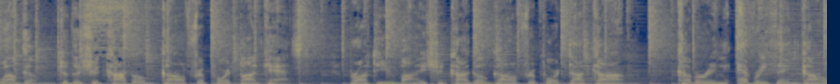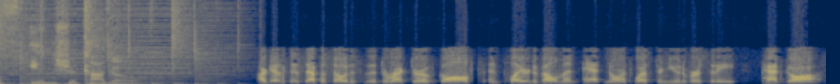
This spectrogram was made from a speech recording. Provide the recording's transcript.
Welcome to the Chicago Golf Report Podcast, brought to you by ChicagoGolfReport.com, covering everything golf in Chicago. Our guest this episode is the Director of Golf and Player Development at Northwestern University, Pat Goss.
